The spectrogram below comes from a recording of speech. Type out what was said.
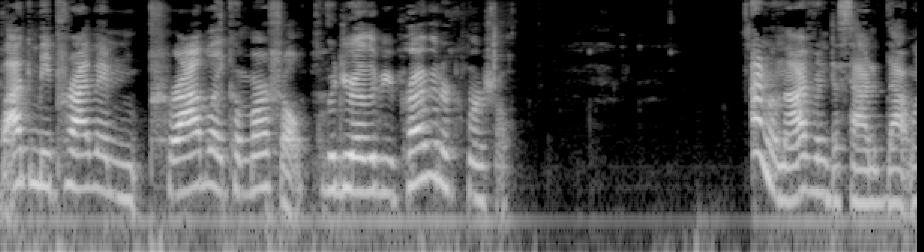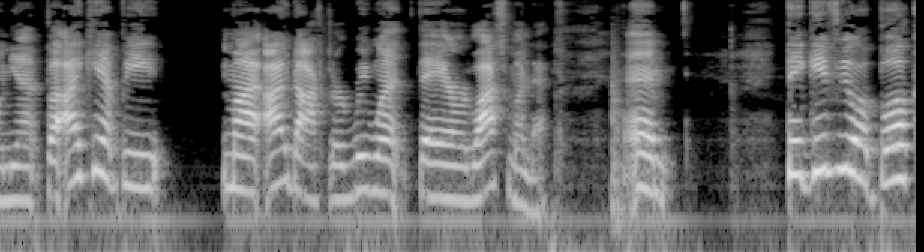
But I can be private and probably commercial. Would you rather be private or commercial? I don't know. I haven't decided that one yet. But I can't be my eye doctor. We went there last Monday, and they give you a book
